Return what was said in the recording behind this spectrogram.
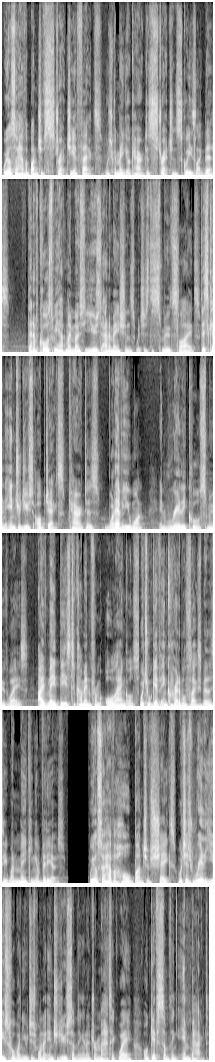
We also have a bunch of stretchy effects, which can make your characters stretch and squeeze like this. Then of course we have my most used animations, which is the smooth slides. This can introduce objects, characters, whatever you want, in really cool smooth ways. I've made these to come in from all angles, which will give incredible flexibility when making your videos. We also have a whole bunch of shakes, which is really useful when you just want to introduce something in a dramatic way or give something impact.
